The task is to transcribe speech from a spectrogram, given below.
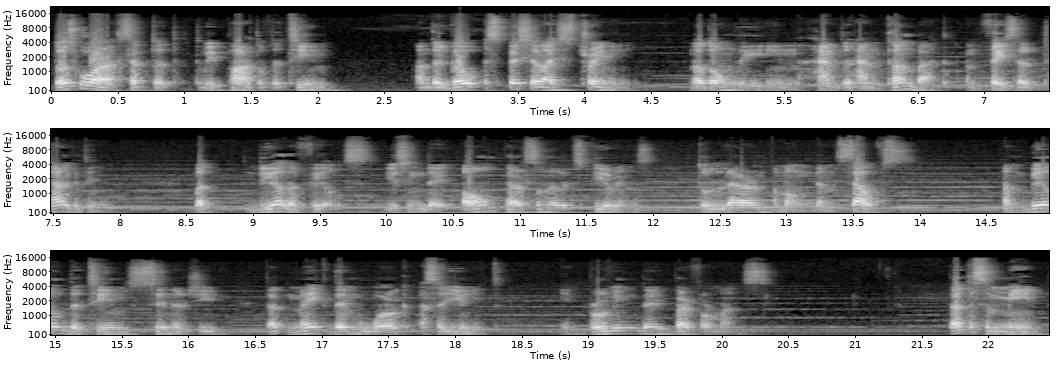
Those who are accepted to be part of the team undergo specialized training not only in hand to hand combat and phaser targeting, but the other fields, using their own personal experience to learn among themselves and build the team's synergy that make them work as a unit, improving their performance. That doesn't mean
